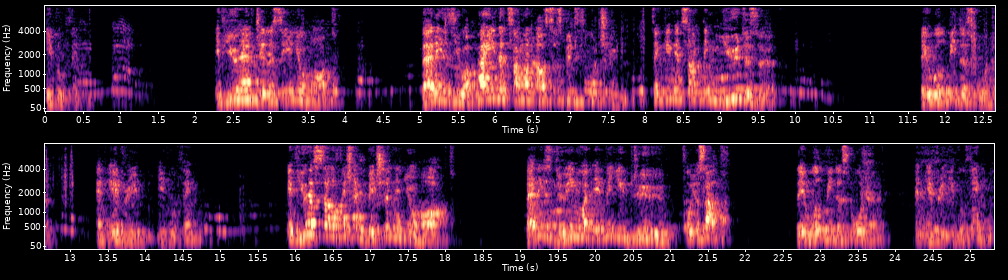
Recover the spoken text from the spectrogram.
evil thing. If you have jealousy in your heart, that is, you are pained at someone else's good fortune, thinking it's something you deserve, there will be disorder in every evil thing. If you have selfish ambition in your heart, that is doing whatever you do for yourself, there will be disorder in every evil thing.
